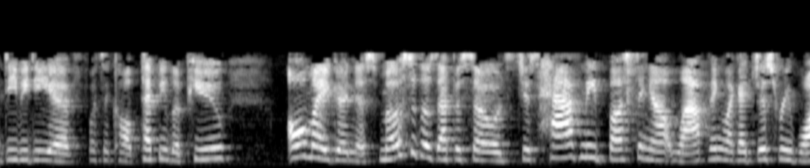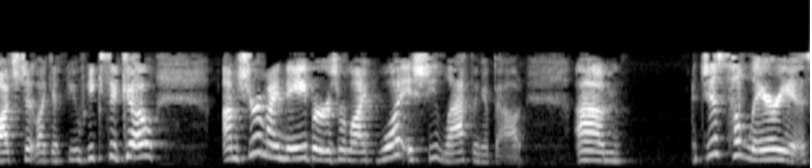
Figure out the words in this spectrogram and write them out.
a DVD of what's it called, Pepe Le Pew. Oh my goodness, most of those episodes just have me busting out laughing. Like I just rewatched it like a few weeks ago. I'm sure my neighbors were like, "What is she laughing about?" Um, just hilarious.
